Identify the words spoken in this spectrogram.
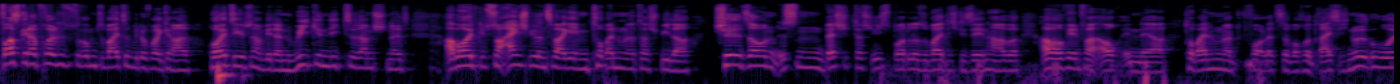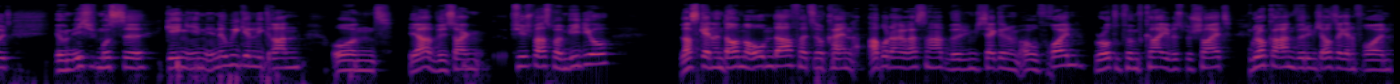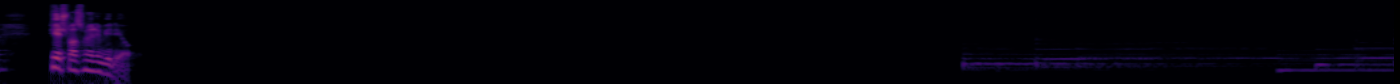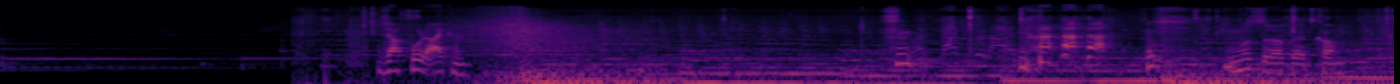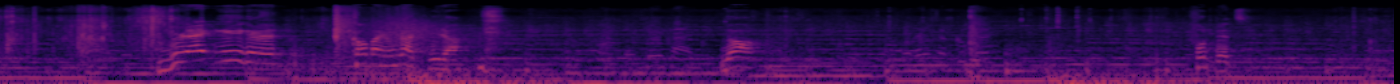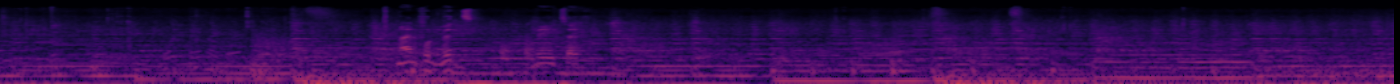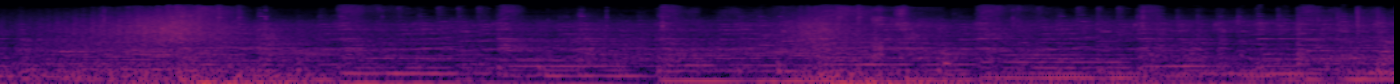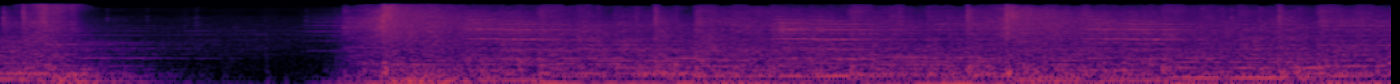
Was geht ab, Freunde? Willkommen zu weiteren Video auf meinem Kanal. Heute gibt es mal wieder einen Weekend League Zusammenschnitt. Aber heute gibt es nur ein Spiel und zwar gegen den Top 100er Spieler. Chillzone ist ein Besiktas E-Sportler, soweit ich gesehen habe. Aber auf jeden Fall auch in der Top 100 vorletzte Woche 30-0 geholt. Und ich musste gegen ihn in der Weekend League ran. Und ja, würde ich sagen, viel Spaß beim Video. Lasst gerne einen Daumen nach oben da. Falls ihr noch kein Abo da gelassen habt, würde ich mich sehr gerne im Abo freuen. Road to 5K, ihr wisst Bescheid. Glocke an, würde ich mich auch sehr gerne freuen. Viel Spaß mit dem Video. Ich sag Full Icon. Musste doch jetzt kommen. Black Eagle! Kauf ein 100 Spieler. Doch. Footbits. Nein, Footbits. for me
